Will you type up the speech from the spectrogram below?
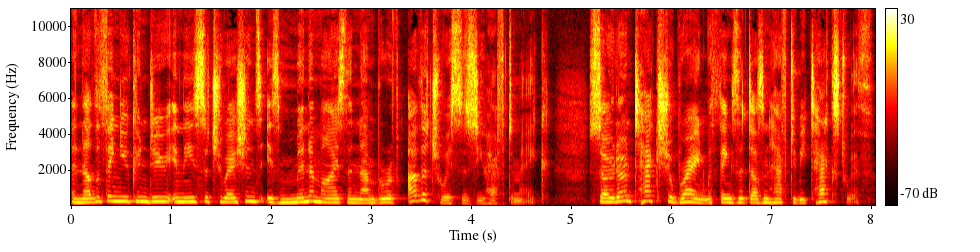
Another thing you can do in these situations is minimize the number of other choices you have to make. So don't tax your brain with things that doesn't have to be taxed with.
